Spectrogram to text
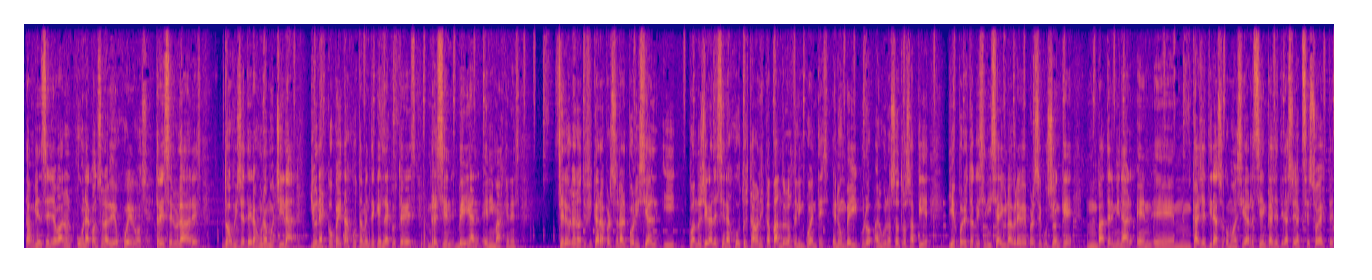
también se llevaron una consola de videojuegos, tres celulares, dos billeteras, una mochila y una escopeta justamente que es la que ustedes recién veían en imágenes. Se logra notificar a personal policial y cuando llega a la escena justo estaban escapando los delincuentes en un vehículo, algunos otros a pie, y es por esto que se inicia ahí una breve persecución que mm, va a terminar en em, calle Tirazo, como decía recién, calle Tirazo y acceso este,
